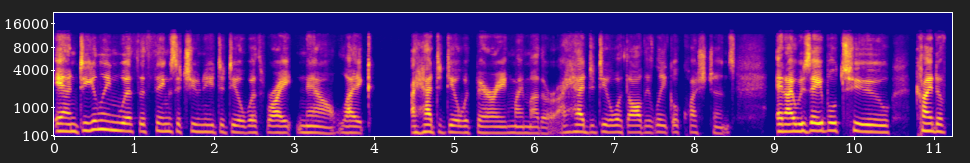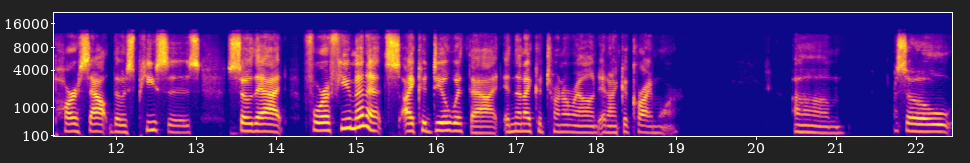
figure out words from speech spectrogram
and dealing with the things that you need to deal with right now, like I had to deal with burying my mother. I had to deal with all the legal questions. And I was able to kind of parse out those pieces so that for a few minutes I could deal with that. And then I could turn around and I could cry more. Um, so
